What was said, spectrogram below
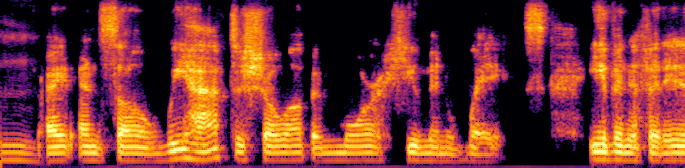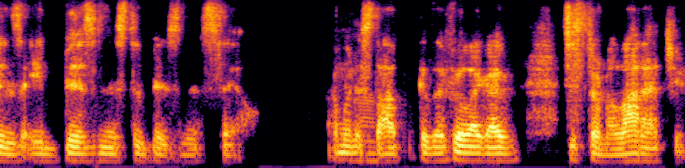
mm. right and so we have to show up in more human ways even if it is a business to business sale I'm going to stop because I feel like I've just thrown a lot at you.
